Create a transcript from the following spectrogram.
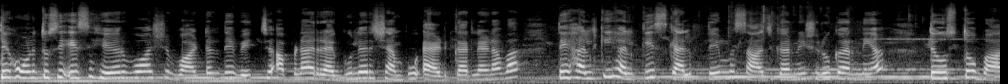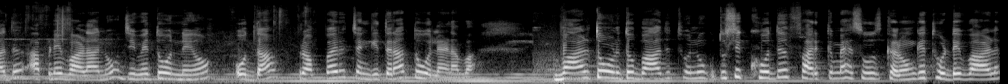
ਤੇ ਹੁਣ ਤੁਸੀਂ ਇਸ ਹੇਅਰ ਵਾਸ਼ ਵਾਟਰ ਦੇ ਵਿੱਚ ਆਪਣਾ ਰੈਗੂਲਰ ਸ਼ੈਂਪੂ ਐਡ ਕਰ ਲੈਣਾ ਵਾ ਤੇ ਹਲਕੀ ਹਲਕੀ ਸਕੈਲਪ ਤੇ ਮਸਾਜ ਕਰਨੀ ਸ਼ੁਰੂ ਕਰਨੀ ਆ। ਤੇ ਉਸ ਤੋਂ ਬਾਅਦ ਆਪਣੇ ਵਾਲਾਂ ਨੂੰ ਜਿਵੇਂ ਧੋਨੇ ਹੋ ਉਦਾਂ ਪ੍ਰੋਪਰ ਚੰਗੀ ਤਰ੍ਹਾਂ ਧੋ ਲੈਣਾ ਵਾ। ਵਾਲ ਧੋਣ ਤੋਂ ਬਾਅਦ ਤੁਹਾਨੂੰ ਤੁਸੀਂ ਖੁਦ ਫ਼ਰਕ ਮਹਿਸੂਸ ਕਰੋਗੇ, ਤੁਹਾਡੇ ਵਾਲ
